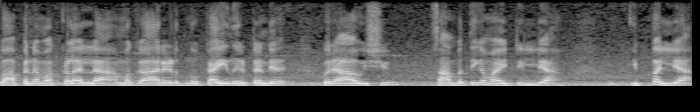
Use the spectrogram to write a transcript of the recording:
വാപ്പന്റെ മക്കളല്ല. നമുക്ക് ആരെടുത്തുനിന്ന് കൈ നീട്ടേണ്ട ഒരു ആവശ്യവും സാമ്പത്തികമായിട്ടില്ല. ഇപ്പല്ല.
